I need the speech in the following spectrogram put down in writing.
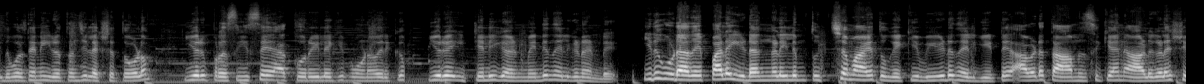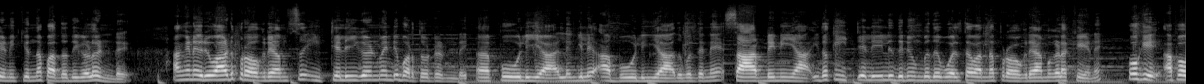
ഇതുപോലെ തന്നെ ഇരുപത്തഞ്ച് ലക്ഷത്തോളം ഈ ഒരു പ്രസീസെ അക്കോറിയിലേക്ക് പോണവർക്കും ഈ ഒരു ഇറ്റലി ഗവൺമെന്റ് നൽകുന്നുണ്ട്. ഇതുകൂടാതെ പല ഇടങ്ങളിലും തുച്ഛമായ തുകയ്ക്ക് വീട് നൽകിയിട്ട് അവിടെ താമസിക്കാൻ ആളുകളെ ക്ഷണിക്കുന്ന പദ്ധതികളുണ്ട്. അങ്ങനെ ഒരുപാട് പ്രോഗ്രാംസ് ഇറ്റലി ഗവൺമെന്റ് പുറത്തുവിട്ടിട്ടുണ്ട്. പൂലിയ അല്ലെങ്കിൽ അബൂലിയ അതുപോലെ തന്നെ സാർഡിനിയ ഇതൊക്കെ ഇറ്റലിയിൽ ഇതിനു മുമ്പ് ഇതുപോലത്തെ വന്ന പ്രോഗ്രാമുകളൊക്കെയാണ്. ഓക്കെ അപ്പോൾ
